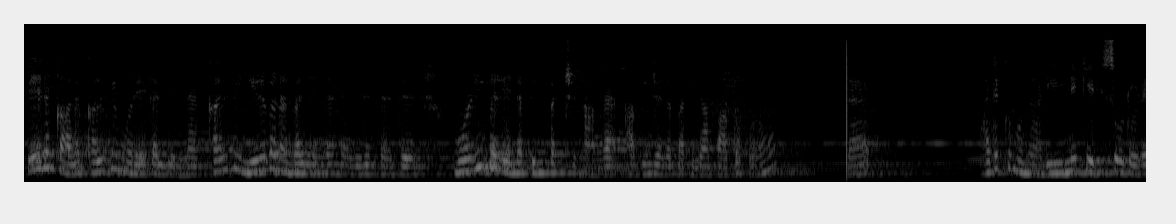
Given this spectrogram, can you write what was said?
வேதகால கல்வி முறைகள் என்ன? கல்வி நிறுவனங்கள் என்னென்ன இருந்தது? மொழிகள் என்ன பின்பற்றினாங்க? அப்படின்றத பத்தி தான் பார்க்க போறோம். அதுக்கு முன்னாடி இன்னைக்கு எபிசோடோட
